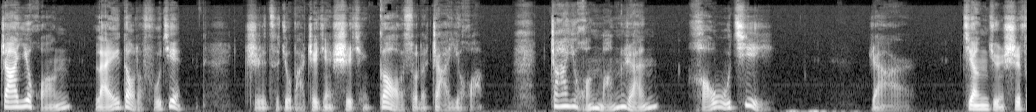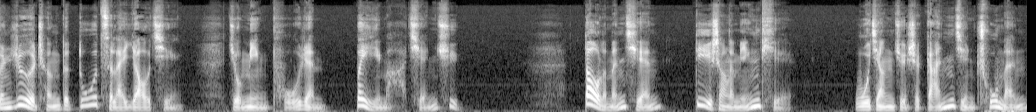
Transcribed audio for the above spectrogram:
扎一黄来到了福建，侄子就把这件事情告诉了扎一黄，扎一黄茫然，毫无记忆。然而。将军十分热诚的多次来邀请，就命仆人备马前去。到了门前，递上了名帖，吴将军是赶紧出门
